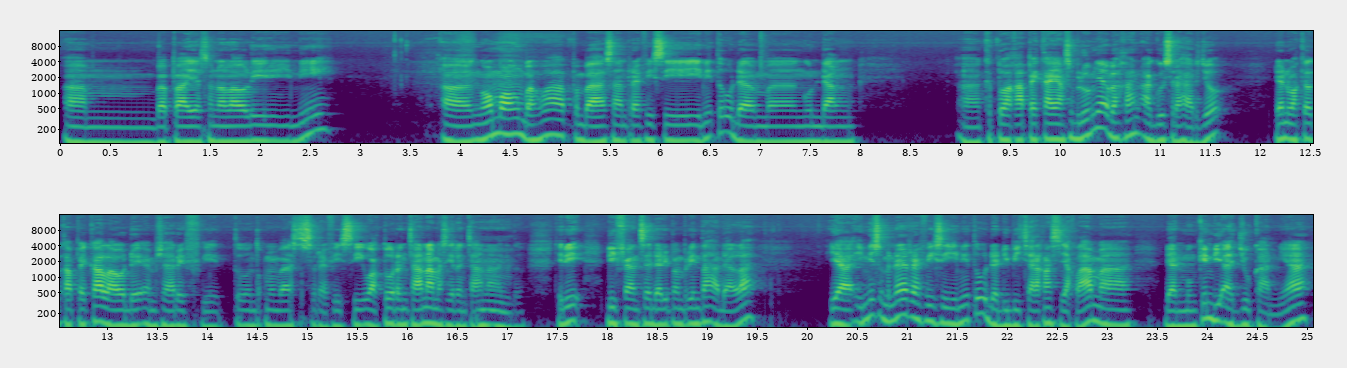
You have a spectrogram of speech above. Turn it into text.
em, Bapak Yasona Lauli ini eh, ngomong bahwa pembahasan revisi ini tuh udah mengundang eh, ketua KPK yang sebelumnya bahkan Agus Raharjo dan wakil KPK Laude M Syarif gitu untuk membahas revisi waktu rencana masih rencana Hmm. gitu. Jadi defense dari pemerintah adalah ya ini sebenarnya revisi ini tuh udah dibicarakan sejak lama dan mungkin diajukannya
